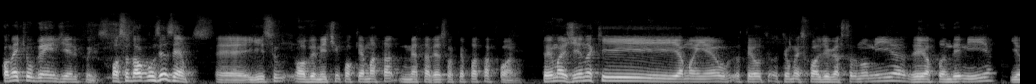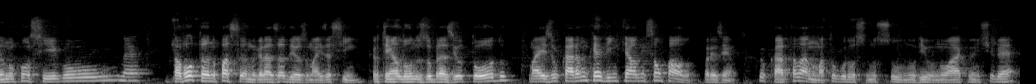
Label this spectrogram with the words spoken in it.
Como é que eu ganho dinheiro com isso? Posso dar alguns exemplos. É, isso, obviamente, em qualquer metaverso, qualquer plataforma. Então imagina que amanhã eu tenho, eu tenho uma escola de gastronomia, veio a pandemia e eu não consigo, né? Tá voltando, passando, graças a Deus, mas assim, eu tenho alunos do Brasil todo, mas o cara não quer vir ter aula em São Paulo, por exemplo. O cara tá lá no Mato Grosso, no Sul, no Rio, no Acre, onde estiver,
